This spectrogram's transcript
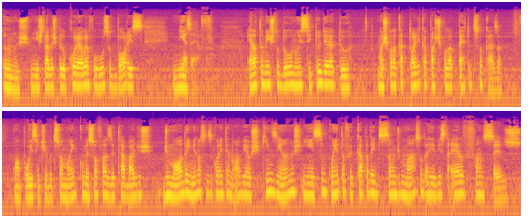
anos, ministradas pelo coreógrafo russo Boris Niazev. Ela também estudou no Institut de uma escola católica particular perto de sua casa com apoio e incentivo de sua mãe, começou a fazer trabalhos de moda em 1949 aos 15 anos e em 50 foi capa da edição de março da revista Elle Française,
